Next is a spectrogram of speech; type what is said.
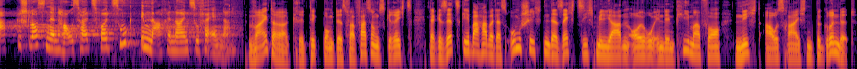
abgeschlossenen Haushaltsvollzug im Nachhinein zu verändern. Weiterer Kritikpunkt des Verfassungsgerichts, der Gesetzgeber habe das Umschichten der 60 Milliarden Euro in den Klimafonds nicht ausreichend begründet.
